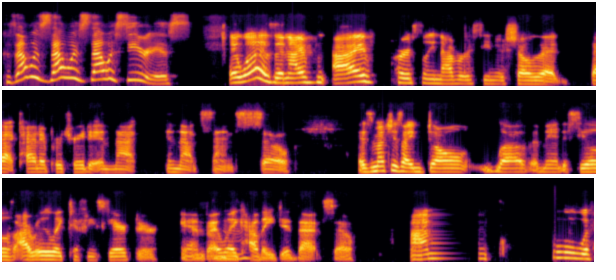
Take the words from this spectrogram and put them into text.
Cause that was that was that was serious. It was. And I've I've personally never seen a show that that kind of portrayed it in that in that sense. So as much as I don't love Amanda Seales, I really like Tiffany's character and I mm-hmm. like how they did that. So I'm cool with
